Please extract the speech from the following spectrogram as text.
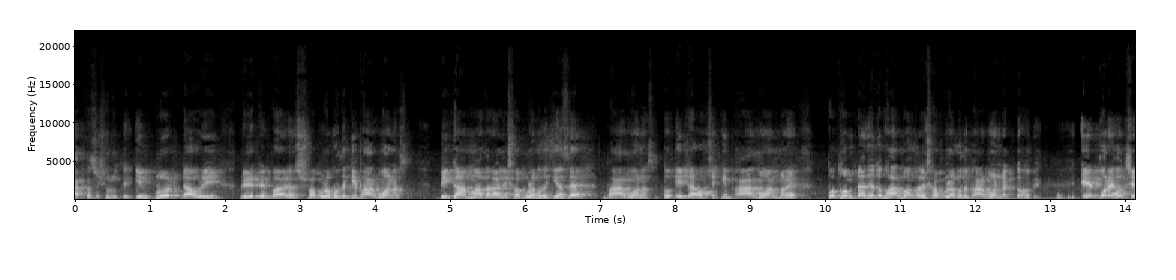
থাকতেছে শুরুতে। ইনক্লুড ডাউরি রিলেটেড ভায়োলেন্স সবগুলোর মধ্যে কি ভার ওয়ান আছে? বিকাম মাদার আলী, সবগুলোর মধ্যে কি আছে? ভার ওয়ান আছে। তো এটা হচ্ছে কি ভার ওয়ান মানে প্রথমটা যেহেতু ভার ওয়ান তাহলে সবগুলোর মধ্যে ভার ওয়ান রাখতে হবে। এরপরে হচ্ছে,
